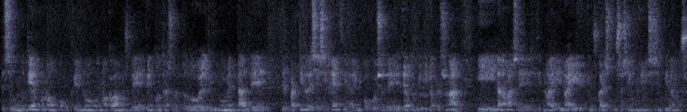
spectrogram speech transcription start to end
del segundo tiempo, ¿no? un pouco que no, no acabamos de, de encontrar sobre todo el ritmo mental de, del partido, de esa exigencia y un pouco eso de autocrítica personal y nada más, eh, es decir, no hay, no hay que buscar excusas en, en ese sentido, hemos,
